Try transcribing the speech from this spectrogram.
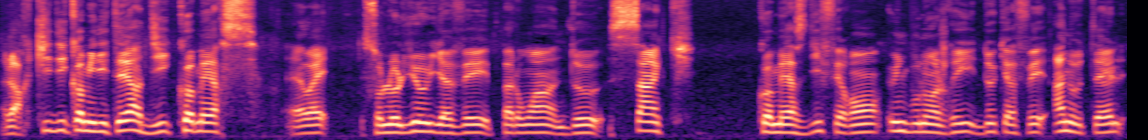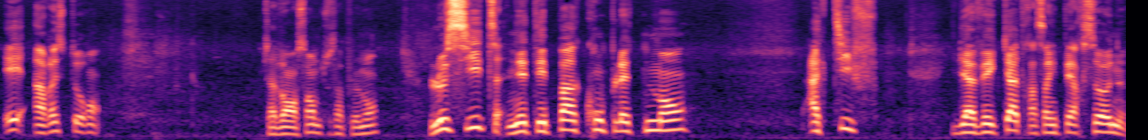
Alors, qui dit camp militaire dit commerce. Eh ouais, sur le lieu, il y avait pas loin de 5 commerces différents, une boulangerie, deux cafés, un hôtel et un restaurant. Ça va ensemble tout simplement. Le site n'était pas complètement actif. Il y avait 4 à 5 personnes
